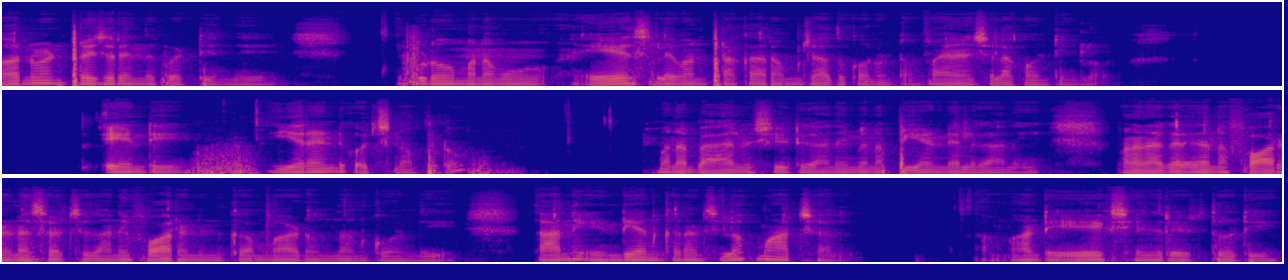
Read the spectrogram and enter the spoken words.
గవర్నమెంట్ ప్రెషర్ ఎందుకు పెట్టింది? ఇప్పుడు మనము ఏఎస్ లెవెన్ ప్రకారం చదువుకొని ఉంటాం ఫైనాన్షియల్ అకౌంటింగ్లో ఏంటి? ఇయర్ ఎండ్కి వచ్చినప్పుడు మన బ్యాలెన్స్ షీట్ కానీ మన పిఎన్ఎల్ కానీ మన దగ్గర ఏదైనా ఫారిన్ అసెట్స్ కానీ ఫారిన్ ఇన్కమ్ కార్డ్ ఉందనుకోండి దాన్ని ఇండియన్ కరెన్సీలోకి మార్చాలి. అంటే ఏ ఎక్స్చేంజ్ రేట్ తోటి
